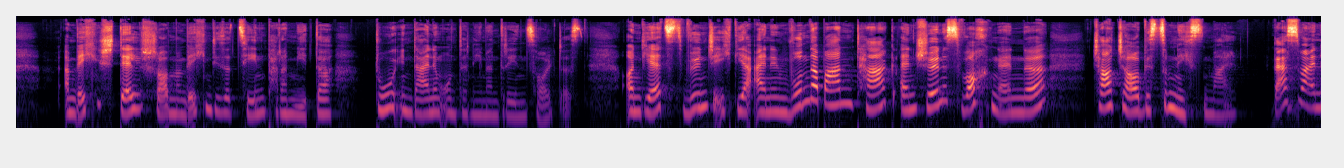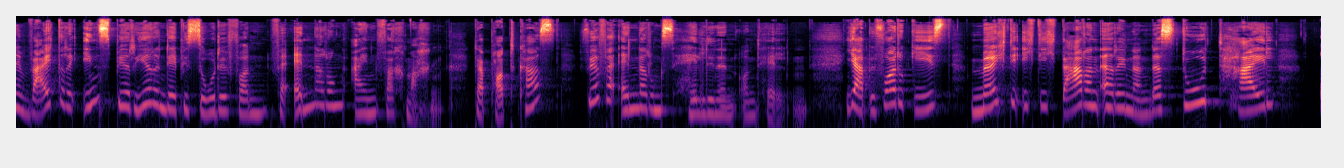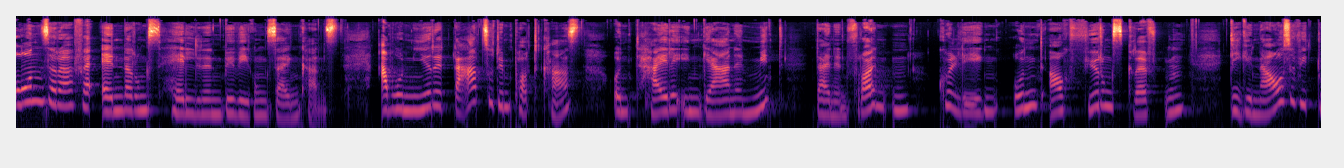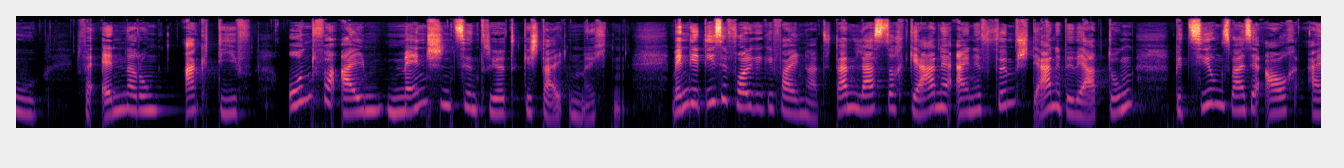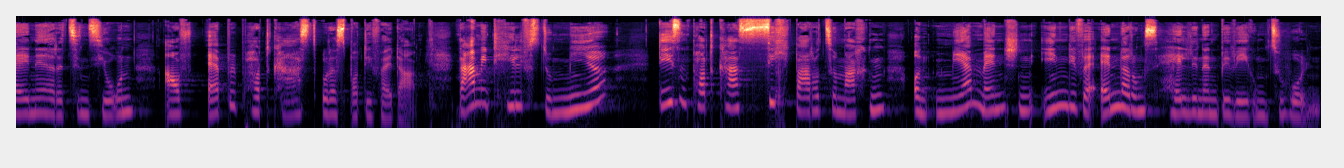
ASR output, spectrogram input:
an welchen Stellschrauben, an welchen dieser zehn Parameter du in deinem Unternehmen drehen solltest. Und jetzt wünsche ich dir einen wunderbaren Tag, ein schönes Wochenende. Ciao, ciao, bis zum nächsten Mal. Das war eine weitere inspirierende Episode von Veränderung einfach machen, der Podcast für Veränderungsheldinnen und Helden. Ja, bevor du gehst, möchte ich dich daran erinnern, dass du Teil unserer Veränderungsheldinnenbewegung sein kannst. Abonniere dazu den Podcast und teile ihn gerne mit deinen Freunden, Kollegen und auch Führungskräften, die genauso wie du Veränderung aktiv und vor allem menschenzentriert gestalten möchten. Wenn dir diese Folge gefallen hat, dann lass doch gerne eine 5-Sterne-Bewertung beziehungsweise auch eine Rezension auf Apple Podcast oder Spotify da. Damit hilfst du mir, diesen Podcast sichtbarer zu machen und mehr Menschen in die Veränderungsheldinnenbewegung zu holen.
